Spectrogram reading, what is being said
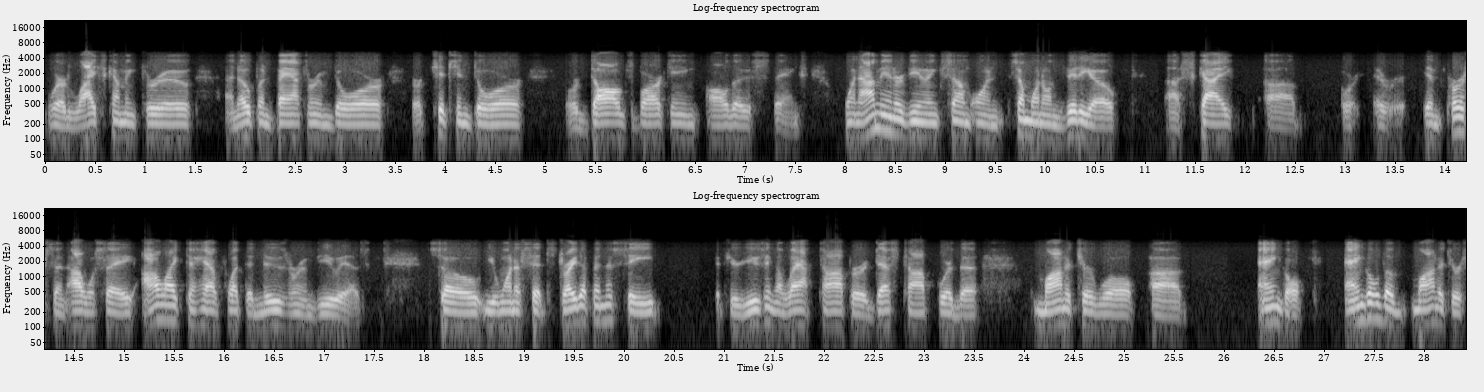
where light's coming through, an open bathroom door or kitchen door, or dogs barking, all those things. When I'm interviewing someone someone on video, uh, Skype, uh, or, in person, I will say I like to have what the newsroom view is. So you want to sit straight up in the seat. If you're using a laptop or a desktop where the monitor will uh, angle, angle the monitors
